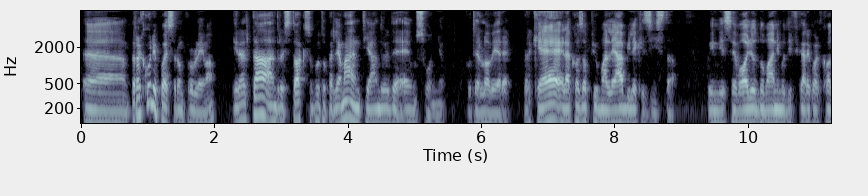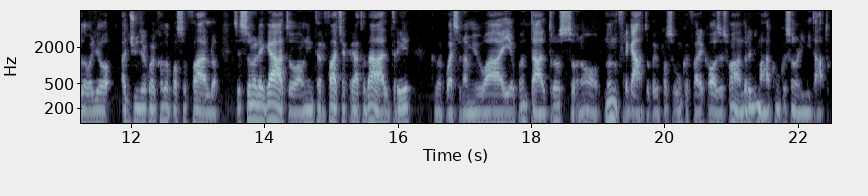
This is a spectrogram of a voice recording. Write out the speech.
Eh, per alcuni può essere un problema. In realtà Android Stock, soprattutto per gli amanti, Android è un sogno poterlo avere, perché è la cosa più malleabile che esista. Quindi se voglio domani modificare qualcosa, voglio aggiungere qualcosa, posso farlo. Se sono legato a un'interfaccia creata da altri, come può essere una MIUI o quant'altro, sono non fregato perché posso comunque fare cose su Android, ma comunque sono limitato.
